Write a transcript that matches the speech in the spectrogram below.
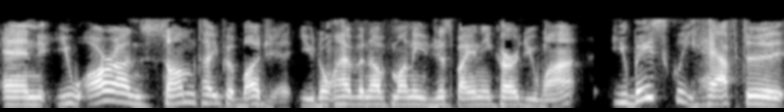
and you are on some type of budget, you don't have enough money to just buy any card you want, you basically have to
